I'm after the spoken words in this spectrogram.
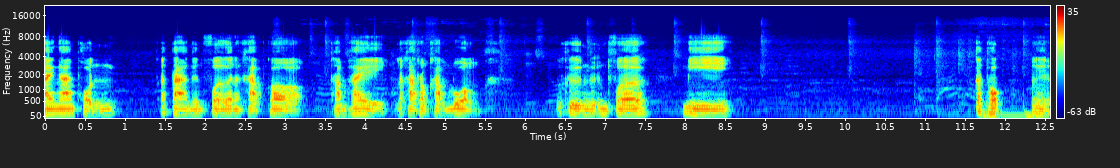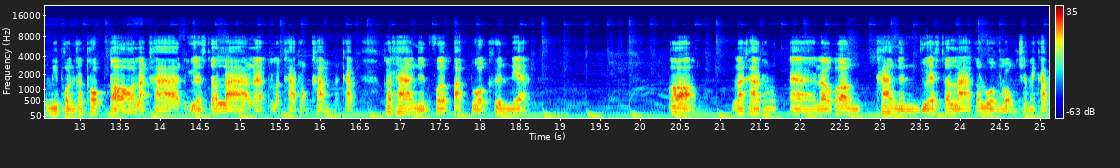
รายงานผลอัตราเงินเฟ้อนะครับ ก็ทำให้ราคาทองคำร่วง ก็คือเงินเฟ้อมีกระทบมีผลกระทบต่อราคา US ดอลลาร์และราคาทองคำนะครับ ก็ถ้าเงินเฟ้อปรับตัวขึ้นเนี่ย ก็ราคาทองอ่าแล้วก็ค่าเงิน US ดอลลาร์ก็ร่วงลงใช่ไหมครับ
